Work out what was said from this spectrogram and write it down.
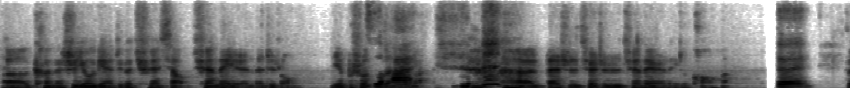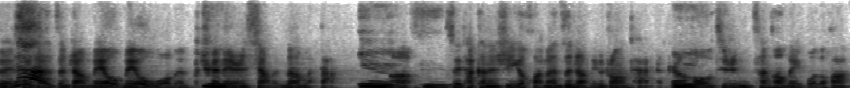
呃，可能是有点这个圈小圈内人的这种，也不说自自嗨嗨吧，但是确实是圈内人的一个狂欢。对，对，所以它的增长没有没有我们圈内人想的那么大。嗯啊嗯所以它可能是一个缓慢增长的一个状态。然后，其实你参考美国的话，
